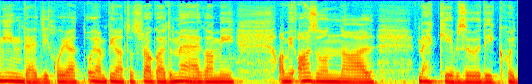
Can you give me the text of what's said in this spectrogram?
mindegyik olyat, olyan pillanatot ragad meg, ami, ami azonnal megképződik, hogy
